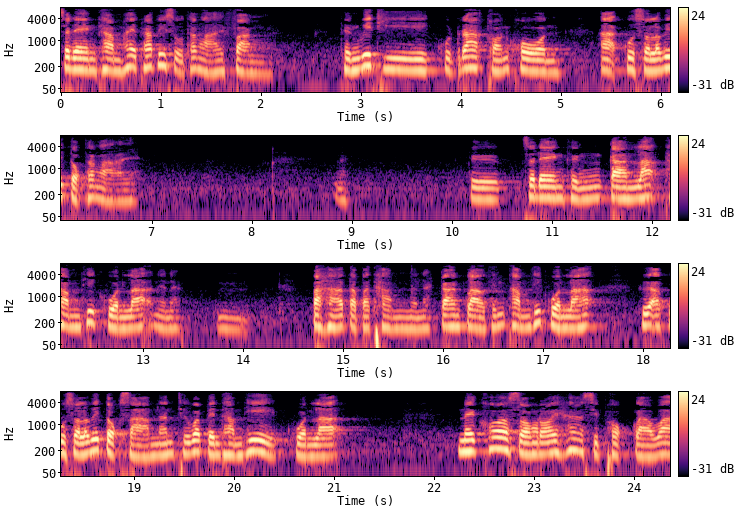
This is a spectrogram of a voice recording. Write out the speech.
แสดงธรรมให้พระพิสุทั้งหลายฟัง ถึงวิธีขุดรากถอนโคนอกุศลวิตกทั้งหลายคือแสดงถึงการละธรรมที่ควรละเนี่ยนะปหาตประธรรมเนี่ยนะการกล่าวถึงธรรมที่ควรละ คืออกุศลวิตกสามนั้น ถือว่าเป็นธรรมที่ควรละ ในข้อ 256 กล่าวว่า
